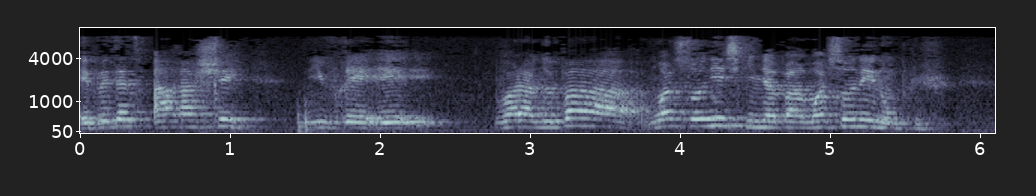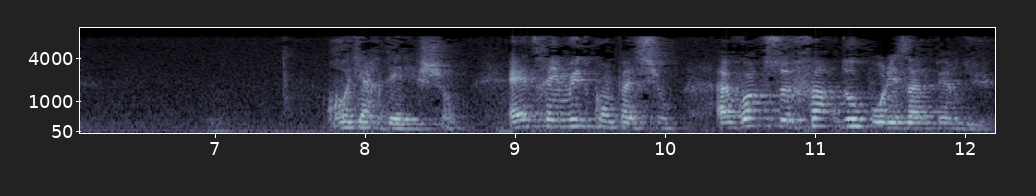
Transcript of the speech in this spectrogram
et peut-être arracher, livrer, et voilà, ne pas moissonner ce qu'il n'y a pas à moissonner non plus. Regarder les champs, être ému de compassion, avoir ce fardeau pour les âmes perdues,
